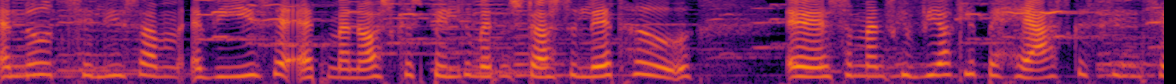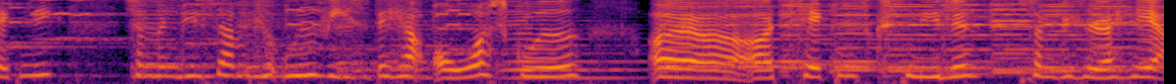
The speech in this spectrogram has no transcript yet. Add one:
er nødt til ligesom at vise, at man også kan spille det med den største lethed. Øh, så man skal virkelig beherske sin teknik, så man ligesom kan udvise det her overskud og, og teknisk snille, som vi hører her.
